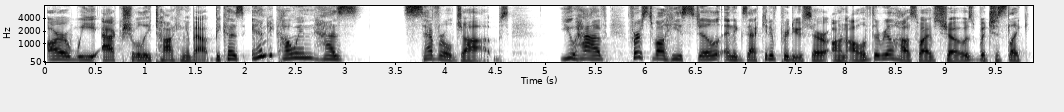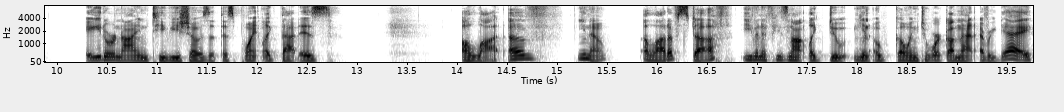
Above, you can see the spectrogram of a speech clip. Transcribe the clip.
are we actually talking about? Because Andy Cohen has several jobs you have, first of all, he's still an executive producer on all of the Real Housewives shows, which is like eight or nine TV shows at this point. Like, that is a lot of, you know, a lot of stuff, even if he's not like do, you know, going to work on that every day.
